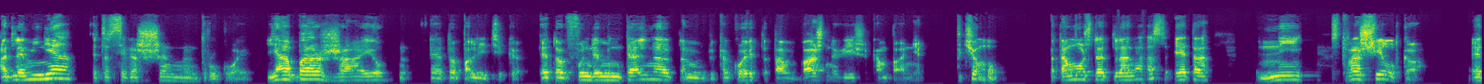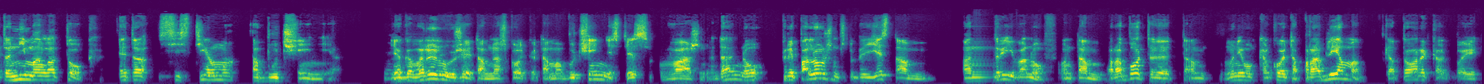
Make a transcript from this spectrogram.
А для меня это совершенно другое. Я обожаю это политика. Это фундаментально там, какой-то там важная вещь компании. Почему? Потому что для нас это не страшилка, это не молоток, это система обучения. Я говорил уже там, насколько там обучение здесь важно, да, но предположим, чтобы есть там Андрей Иванов, он там работает, там у него какая-то проблема, которая как бы,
